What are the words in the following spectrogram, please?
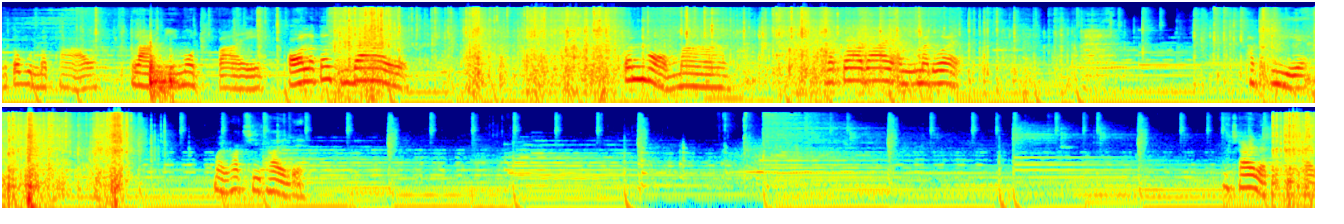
แล้วก็บุญมะพร้าวร้านนี้หมดไป อ๋อแล้วก็ซื้อได้ ต้นหอมมา แล้วก็ได้อันนี้มาด้วย ผักชี เหมือนผักชีไทยเลยใช่แหละผักชีไทย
